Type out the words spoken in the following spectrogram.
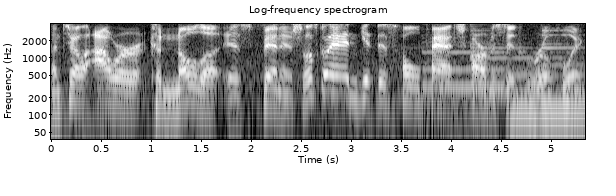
until our canola is finished. Let's go ahead and get this whole patch harvested real quick.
